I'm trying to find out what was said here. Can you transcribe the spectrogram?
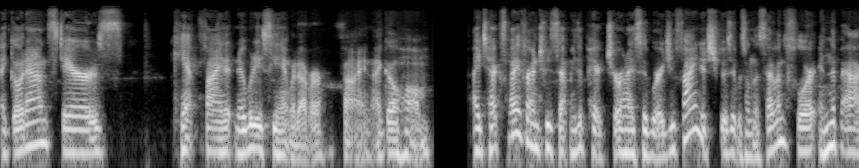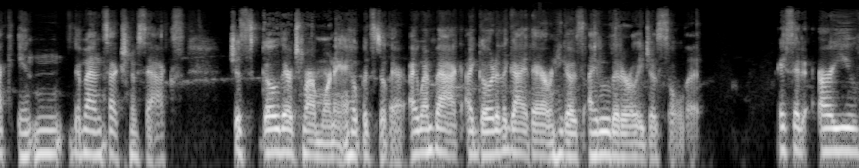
I go downstairs, can't find it. Nobody's seen it, whatever. Fine. I go home. I text my friend who sent me the picture and I said, where'd you find it? She goes, it was on the seventh floor in the back in the men's section of Saks just go there tomorrow morning. I hope it's still there. I went back. I go to the guy there and he goes, I literally just sold it. I said, Are you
